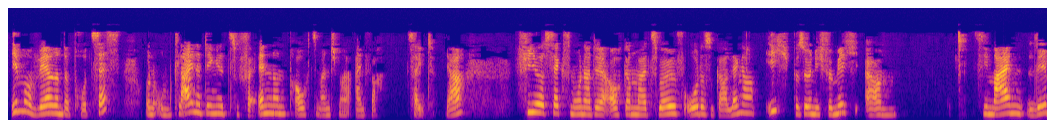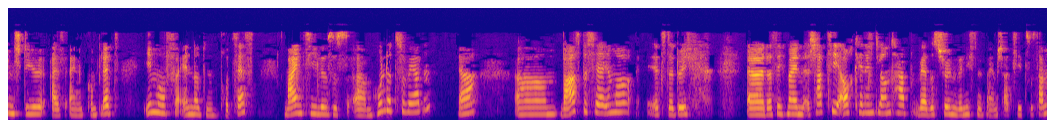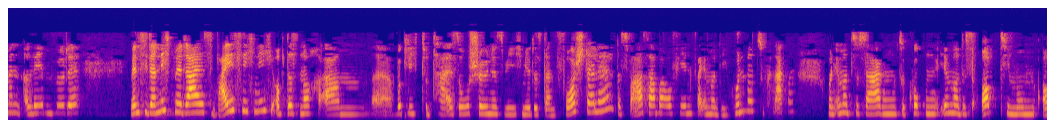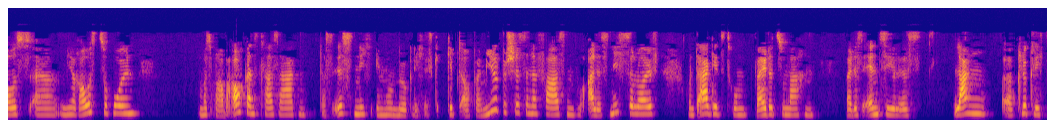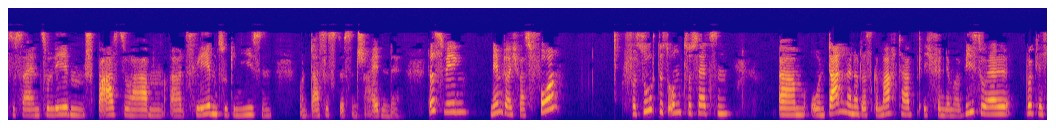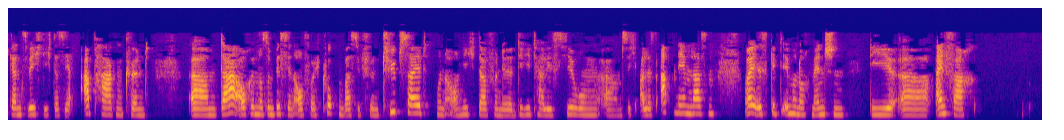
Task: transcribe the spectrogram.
immerwährender Prozess. Und um kleine Dinge zu verändern, braucht es manchmal einfach Zeit. Ja, vier, sechs Monate, auch gern mal zwölf oder sogar länger. Ich persönlich für mich ähm, sehe meinen Lebensstil als einen komplett immer veränderten Prozess. Mein Ziel ist es, ähm, 100 zu werden. Ja, ähm, war es bisher immer. Jetzt dadurch, äh, dass ich meinen Schatzi auch kennengelernt habe, wäre das schön, wenn ich es mit meinem Schatzi zusammen erleben würde. Wenn sie dann nicht mehr da ist, weiß ich nicht, ob das noch ähm, äh, wirklich total so schön ist, wie ich mir das dann vorstelle. Das war es aber auf jeden Fall immer, die 100 zu knacken und immer zu sagen, zu gucken, immer das Optimum aus äh, mir rauszuholen. muss man aber auch ganz klar sagen, das ist nicht immer möglich. Es gibt auch bei mir beschissene Phasen, wo alles nicht so läuft. Und da geht es darum, weiterzumachen, weil das Endziel ist, lang äh, glücklich zu sein, zu leben, Spaß zu haben, äh, das Leben zu genießen. Und das ist das Entscheidende. Deswegen nehmt euch was vor, versucht es umzusetzen. Ähm, und dann, wenn ihr das gemacht habt, ich finde immer visuell wirklich ganz wichtig, dass ihr abhaken könnt. Ähm, da auch immer so ein bisschen auf euch gucken, was ihr für ein Typ seid und auch nicht da von der Digitalisierung ähm, sich alles abnehmen lassen, weil es gibt immer noch Menschen, die äh, einfach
